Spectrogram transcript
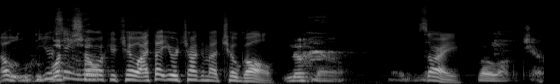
oh, wh- you're saying Cho? Lorewalker Cho? I thought you were talking about Cho'gall. No. No. Sorry, Lorewalker Cho.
